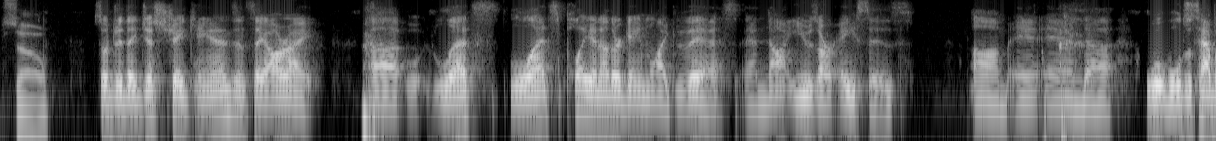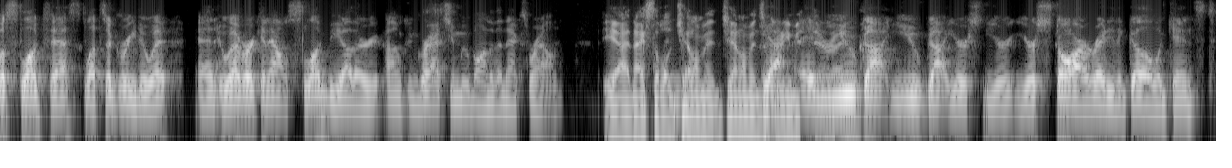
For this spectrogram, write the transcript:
So, so do they just shake hands and say, "All right, uh, let's let's play another game like this and not use our aces, um, and, and uh, we'll we'll just have a slugfest. Let's agree to it, and whoever can outslug the other, um, congrats, you move on to the next round." Yeah, nice little and, gentleman gentleman's yeah, agreement and there. Right? You've got you've got your your your star ready to go against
